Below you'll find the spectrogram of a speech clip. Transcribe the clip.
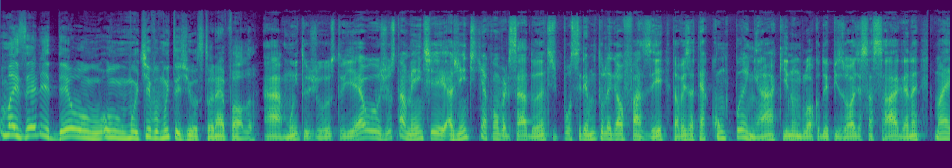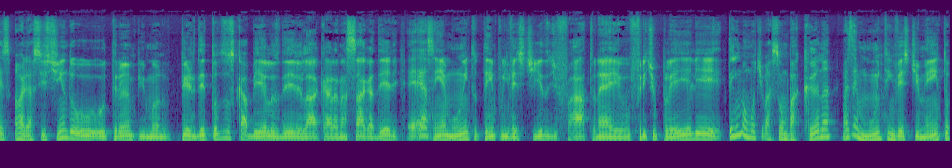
mas ele deu um, um motivo muito justo, né, Paulo? Ah, muito justo. E é o justamente. A gente tinha conversado antes de, pô, seria muito legal fazer, talvez até acompanhar aqui num bloco do episódio essa saga, né? Mas, olha, assistindo o, o Trump, mano, perder todos os cabelos dele lá, cara, na saga dele, é assim, é muito tempo investido de fato, né? E o free to play, ele tem uma motivação bacana, mas é muito investimento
